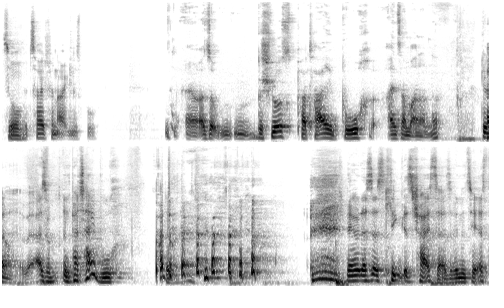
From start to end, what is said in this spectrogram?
So. Zeit für ein eigenes Buch. Also Beschluss, Partei, Buch, eins am anderen, ne? Genau. Also ein Parteibuch. Partei. ja, das, das klingt jetzt scheiße. Also wenn du zuerst,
